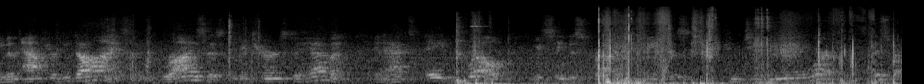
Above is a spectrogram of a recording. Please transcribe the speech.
Even after he dies and rises and returns to heaven, in Acts 8 12, we see described Jesus' continuing work this way.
